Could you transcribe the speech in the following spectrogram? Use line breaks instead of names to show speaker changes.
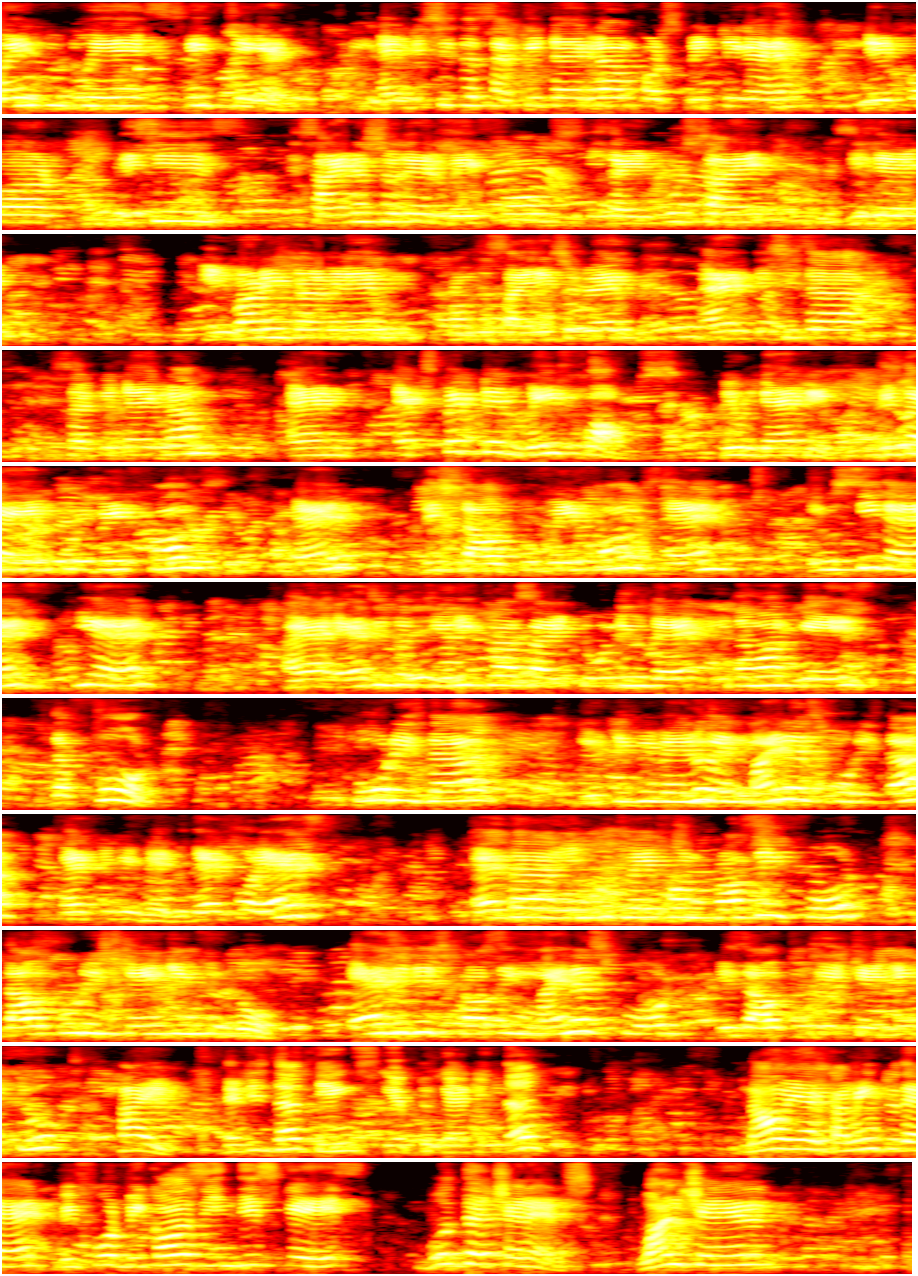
going to do a Schmitt trigger. And this is the circuit diagram for Schmitt trigger. Therefore, this is sinusoidal waveforms in the input side. This is a inverting terminal from the sinusoidal and this is a circuit diagram and expected waveforms you will get it. These are input waveforms and this is output waveforms and you see that here as in the theory class I told you that in our case the 4 4 is the UTP value and minus 4 is the LTP value. Therefore, as as the input waveform crossing 4, the output is changing to low. As it is crossing minus 4, its output is changing to high. That is the things you have to get in the. Now we are coming to that before because in this case both the channels, one channel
